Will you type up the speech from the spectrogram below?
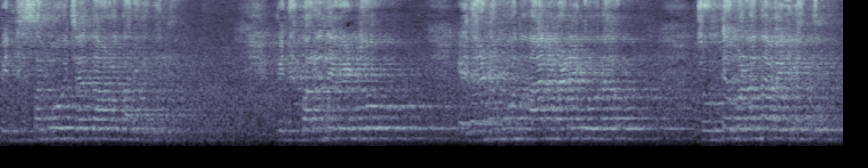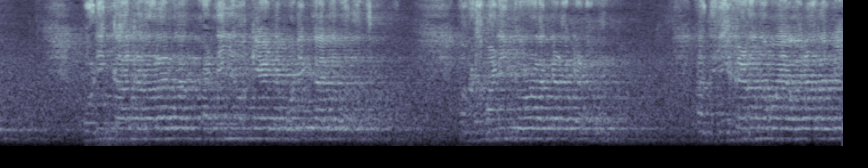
പിന്നെ സംഭവിച്ചെന്താണെന്ന് അറിയുന്നത് പിന്നെ പറഞ്ഞു കേട്ടു ഏതാണ്ട് മൂന്ന് നാല് മണിക്കൂർ ചുട്ട് കൊള്ളുന്ന പൊടിക്കാറ്റ് ആയിട്ട് പൊടിക്കാറ്റ് കിടക്കണം. അതിനെ കടന്നുപോയ ഒരളവി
